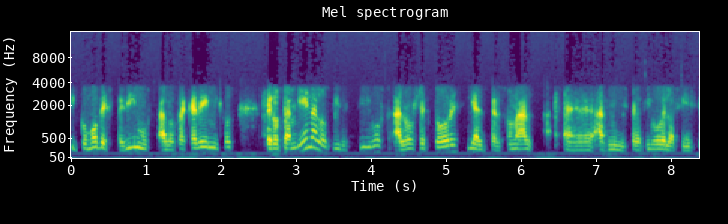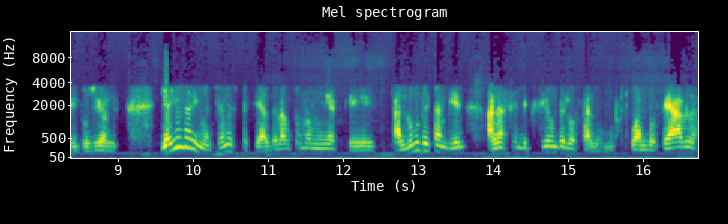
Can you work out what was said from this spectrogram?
y cómo despedimos a los académicos, pero también a los directivos, a los rectores y al personal eh, administrativo de las instituciones. Y hay una dimensión especial de la autonomía que alude también a la selección de los alumnos. Cuando se habla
